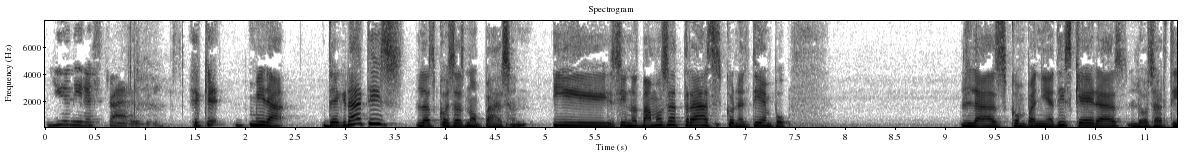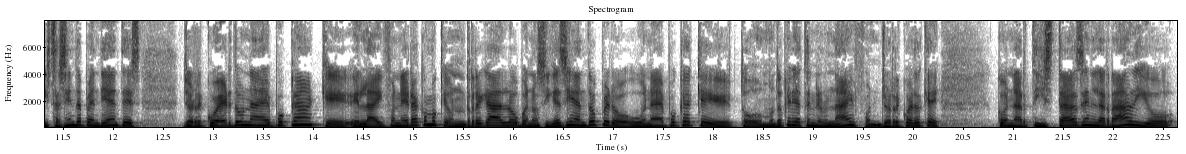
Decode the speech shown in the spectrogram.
You need a strategy. Es que, mira, de gratis las cosas no pasan. Y si nos vamos atrás con el tiempo, las compañías disqueras, los artistas independientes, yo recuerdo una época que el iPhone era como que un regalo, bueno, sigue siendo, pero hubo una época que todo el mundo quería tener un iPhone. Yo recuerdo que con artistas en la radio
